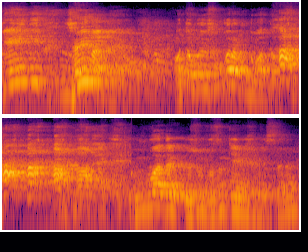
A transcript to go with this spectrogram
게임이 굉장히 많네요. 어떤 분은 손가락 운동한다. 궁금한데 요즘 무슨 게임이 좀 있어요?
